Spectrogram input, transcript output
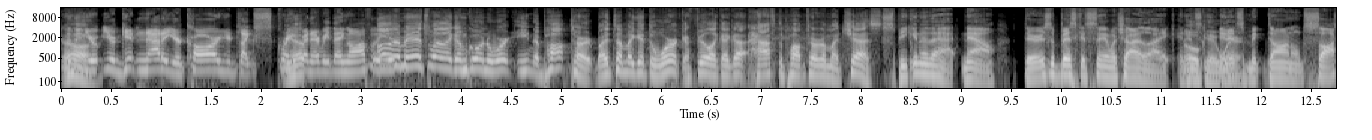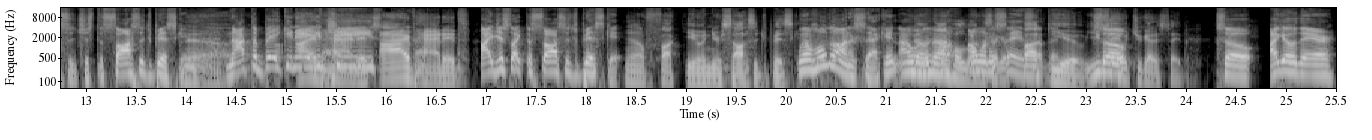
and Oh. then you're you're getting out of your car, you're like scraping Yep. everything off of Oh, you. I mean, that's why like I'm going to work eating a Pop Tart. By the time I get to work, I feel like I got half the Pop Tart on my chest. Speaking of that, now there is a biscuit sandwich I like, and it's, Okay, and where? it's McDonald's sausage, just the sausage biscuit, not the bacon, egg, and cheese. I've had it. I just like the sausage biscuit. Oh, fuck you and your sausage biscuit. Well, hold on a second. I no, want not I, hold on a want to second. say fuck something. you. You so, say what you got to say. So I go there,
